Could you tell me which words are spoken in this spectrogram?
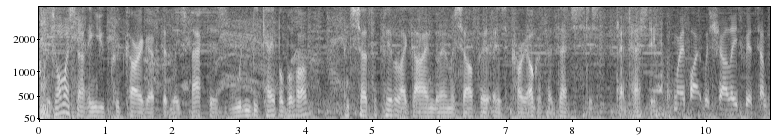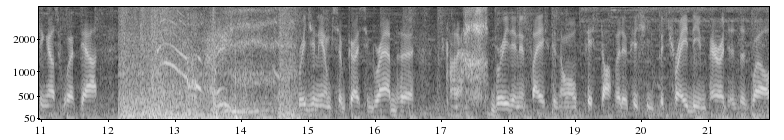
There's almost nothing you could choreograph that these actors wouldn't be capable of. And so for people like Guy and Glenn myself as a choreographer, that's just fantastic. My fight with Charlize, we had something else worked out. Ah! Originally, I'm supposed to grab her, kind of breathe in her face because I'm all pissed off at her because she betrayed the imperators as well.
